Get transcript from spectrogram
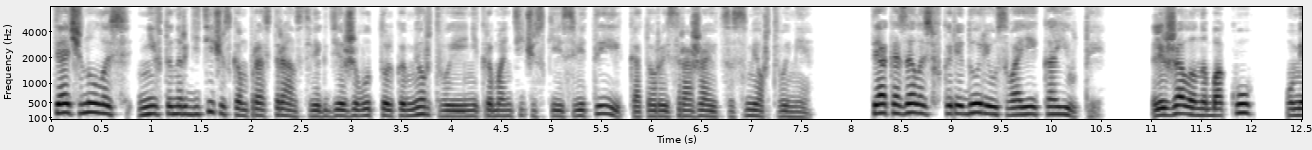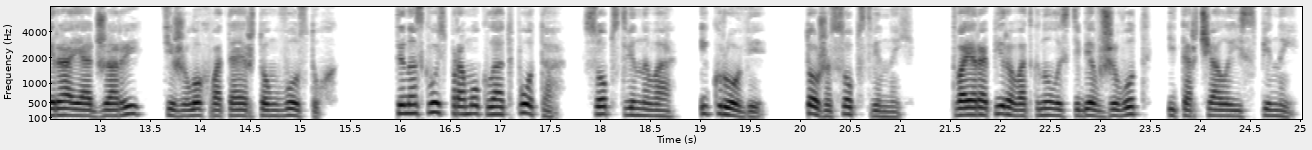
Ты очнулась не в тенергетическом пространстве, где живут только мертвые и некромантические святые, которые сражаются с мертвыми. Ты оказалась в коридоре у своей каюты. Лежала на боку, умирая от жары, тяжело хватая ртом воздух. Ты насквозь промокла от пота, собственного и крови, тоже собственной. Твоя рапира воткнулась тебе в живот и торчала из спины.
